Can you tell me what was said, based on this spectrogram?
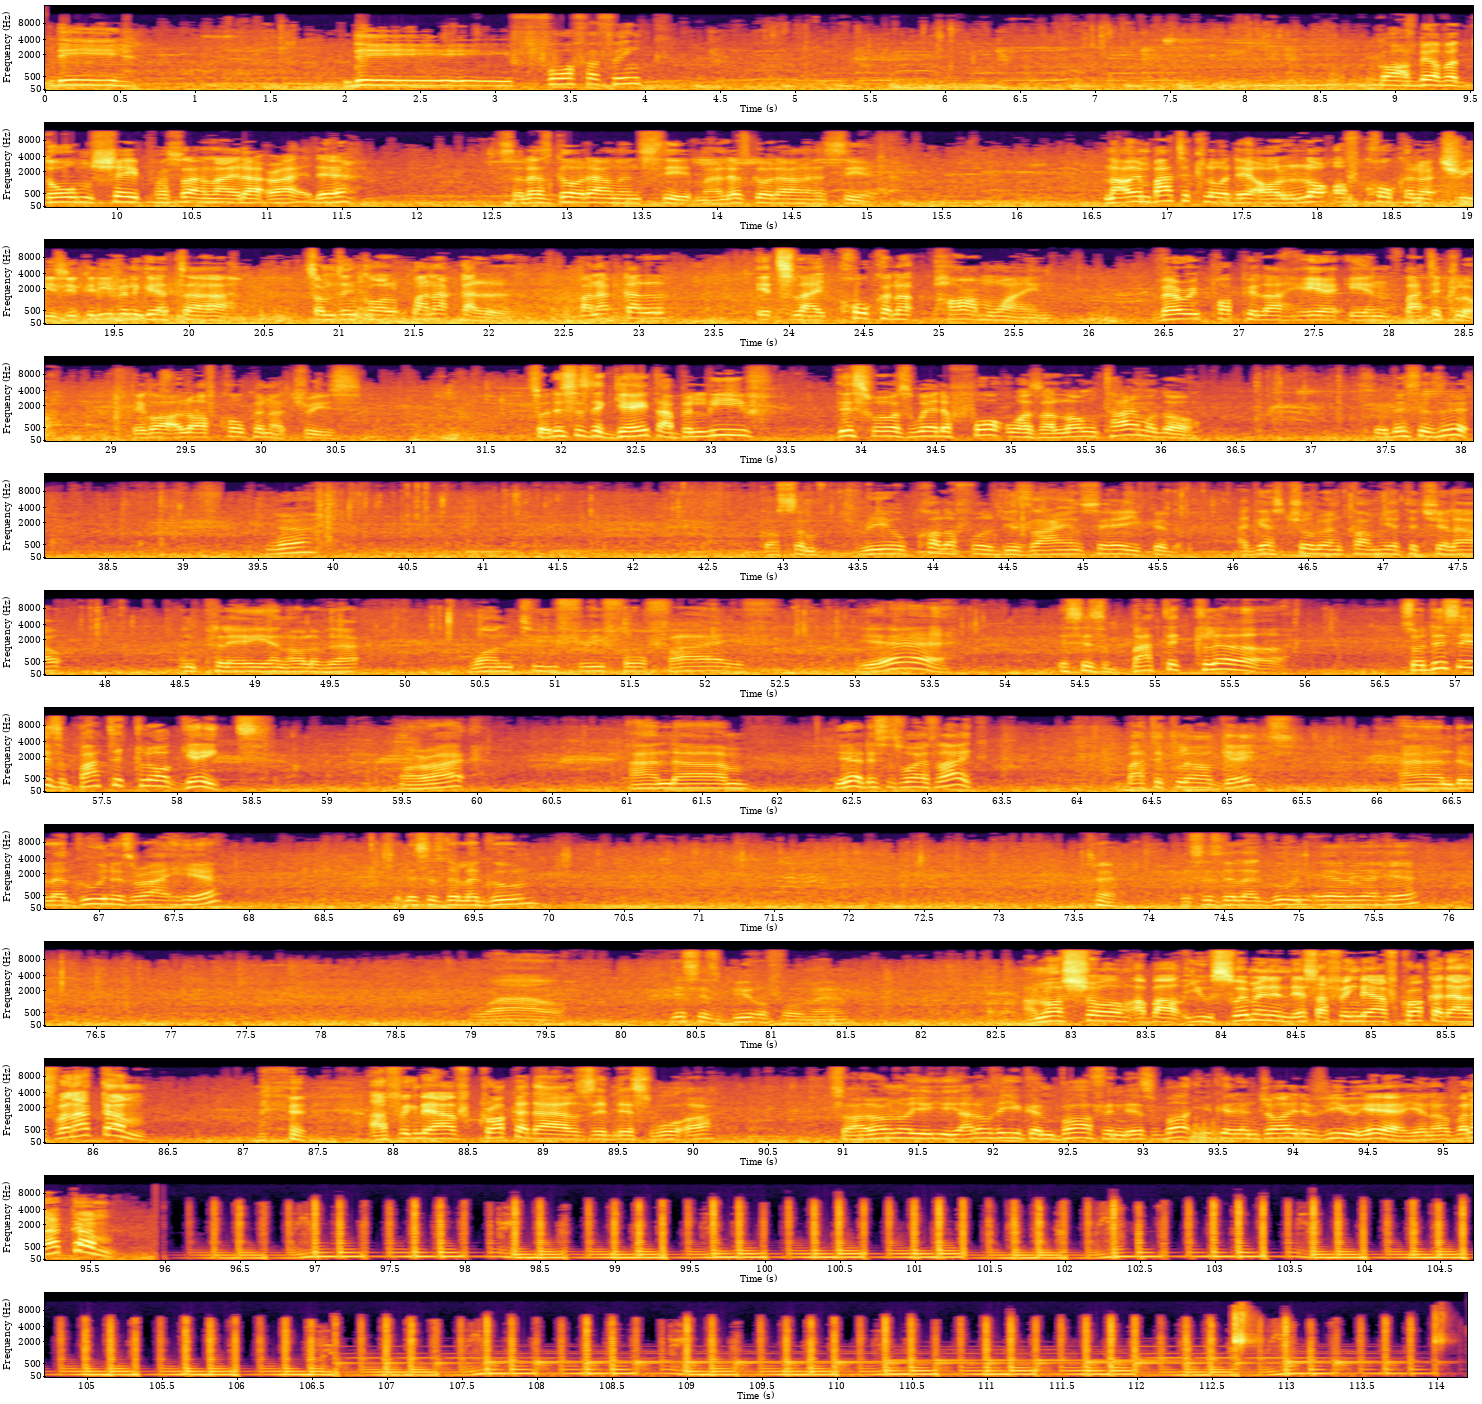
The the fourth, I think. Got a bit of a dome shape or something like that right there. So let's go down and see it, man. Let's go down and see it. Now in Batticaloa, there are a lot of coconut trees. You could even get uh, something called panakal. Panakal, it's like coconut palm wine. Very popular here in Batticaloa. They got a lot of coconut trees. So this is the gate. I believe this was where the fort was a long time ago. So this is it. Yeah. Got some real colorful designs here. You could, I guess children come here to chill out and play and all of that. One, two, three, four, five. Yeah. This is Batticaloa. So this is Batticaloa Gate. All right. And um, yeah, this is what it's like. Batticaloa Gate. And the lagoon is right here. So this is the lagoon. This is the lagoon area here. Wow. This is beautiful, man. I'm not sure about you swimming in this. I think they have crocodiles. When I come, I think they have crocodiles in this water. So I don't know you, I don't think you can bath in this, but you can enjoy the view here, you know. When I come.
